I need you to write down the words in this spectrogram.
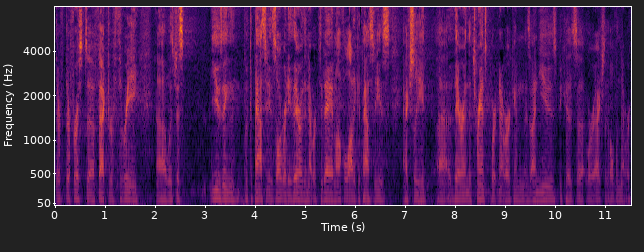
their, their, first factor of three was just using the capacity that's already there in the network today. An awful lot of capacity is actually uh, there in the transport network and is unused because, uh, or actually all the network,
